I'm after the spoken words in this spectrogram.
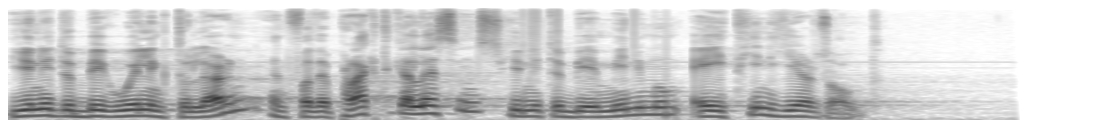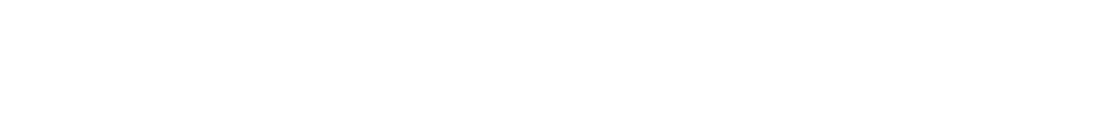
you need to be willing to learn, and for the practical lessons, you need to be a minimum 18 years old.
